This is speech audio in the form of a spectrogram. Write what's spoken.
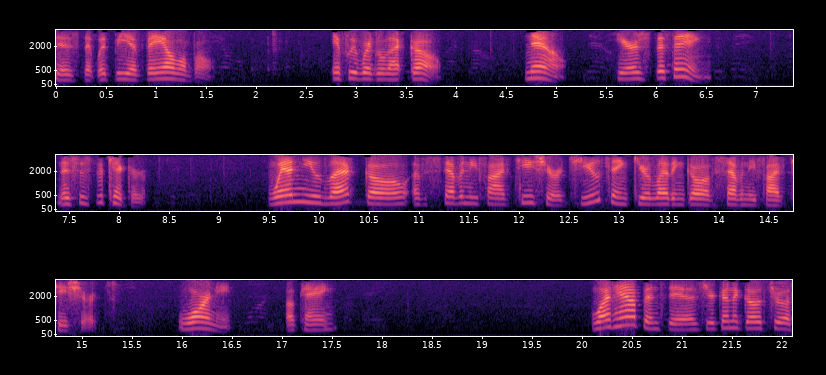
is that would be available if we were to let go. Now, here's the thing. This is the kicker. When you let go of 75 T-shirts, you think you're letting go of 75 T-shirts. Warning, okay? What happens is you're going to go through a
